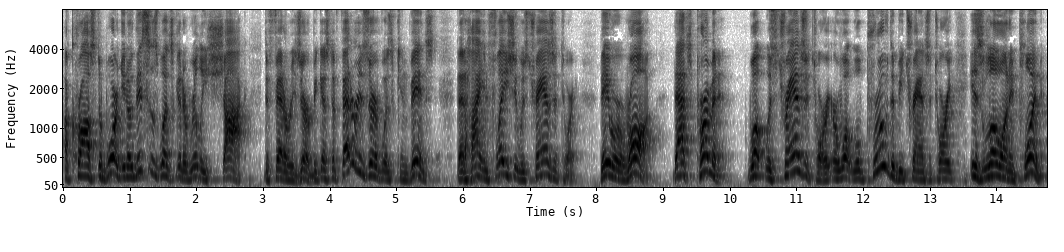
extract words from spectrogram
across the board. You know, this is what's going to really shock the Federal Reserve because the Federal Reserve was convinced that high inflation was transitory. They were wrong. That's permanent. What was transitory or what will prove to be transitory is low unemployment.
